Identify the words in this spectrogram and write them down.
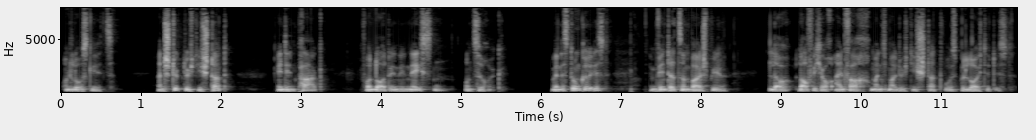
und los geht's. Ein Stück durch die Stadt, in den Park, von dort in den nächsten und zurück. Wenn es dunkel ist, im Winter zum Beispiel, lau laufe ich auch einfach manchmal durch die Stadt, wo es beleuchtet ist.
